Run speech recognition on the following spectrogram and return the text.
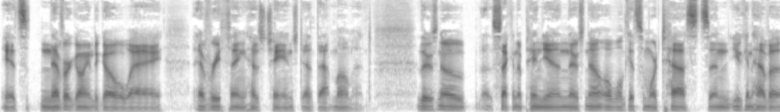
It's never going to go away. Everything has changed at that moment. There's no uh, second opinion. There's no, oh, we'll get some more tests, and you can have a,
